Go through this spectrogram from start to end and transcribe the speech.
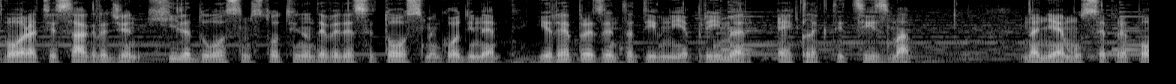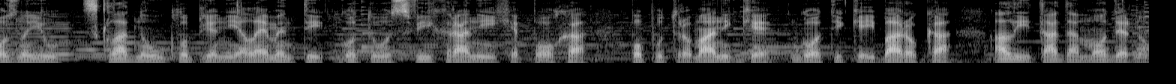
Dvorac je sagrađen 1898. godine i reprezentativni je primer eklekticizma. Na njemu se prepoznaju skladno uklopljeni elementi gotovo svih ranijih epoha, poput romanike, gotike i baroka, ali i tada modernog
